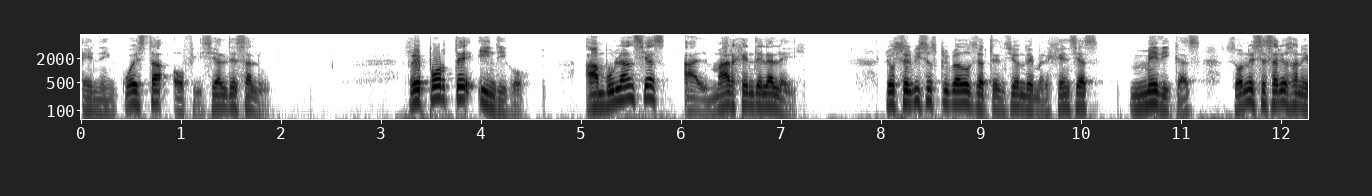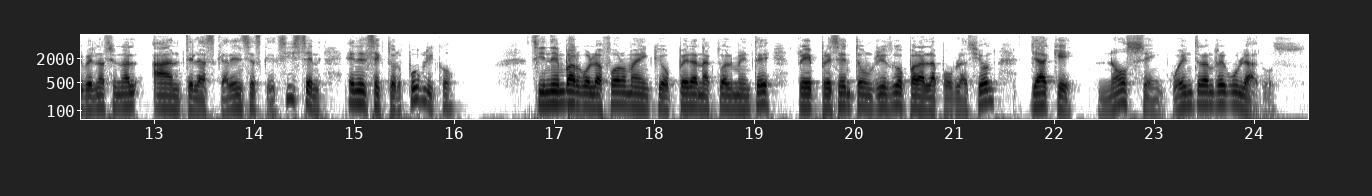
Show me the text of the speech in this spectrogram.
en encuesta oficial de salud. Reporte Índigo. Ambulancias al margen de la ley. Los servicios privados de atención de emergencias médicas son necesarios a nivel nacional ante las carencias que existen en el sector público. Sin embargo, la forma en que operan actualmente representa un riesgo para la población ya que no se encuentran regulados.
